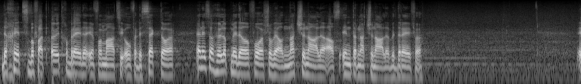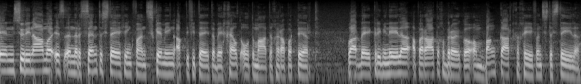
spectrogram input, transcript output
De gids bevat uitgebreide informatie over de sector en is een hulpmiddel voor zowel nationale als internationale bedrijven. In Suriname is een recente stijging van skimmingactiviteiten bij geldautomaten gerapporteerd, waarbij criminelen apparaten gebruiken om bankkaartgegevens te stelen.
